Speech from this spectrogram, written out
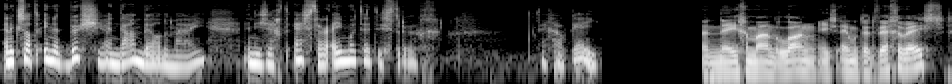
En ik zat in het busje en Daan belde mij en die zegt: Esther, Emotet is terug. Ik zeg: Oké. Okay. Negen maanden lang is Emotet weg geweest.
